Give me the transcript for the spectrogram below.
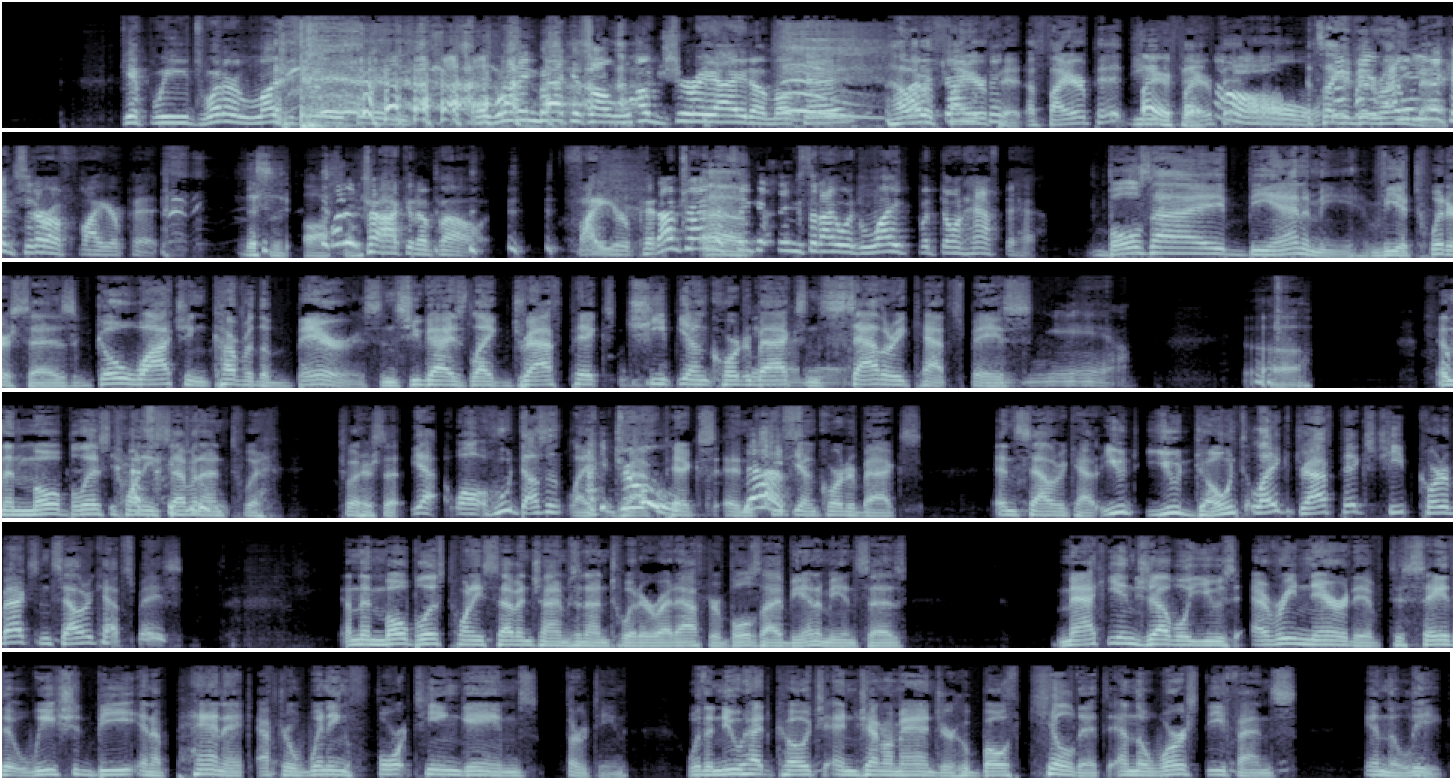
dipweeds? What are luxury things? A running back is a luxury item. Okay. How about a was trying to fire think- pit? A fire pit? Do you Fire need a pit. fire pit? Oh, It's like a good do you- running what do you back. consider a fire pit? This is awesome. What are you talking about? Fire pit. I'm trying to Uh, think of things that I would like but don't have to have. Bullseye Bieniemy via Twitter says, "Go watch and cover the Bears since you guys like draft picks, cheap young quarterbacks, and salary cap space." Yeah. Uh, and then Mo Bliss twenty seven do. on Twitter Twitter said, "Yeah, well, who doesn't like I draft do. picks and Yes. cheap young quarterbacks and salary cap? You you don't like draft picks, cheap quarterbacks, and salary cap space?" And then Mo Bliss twenty seven chimes in on Twitter right after Bullseye Bieniemy and says, Mackey and Jeb will use every narrative to say that we should be in a panic after winning 14 games, 13, with a new head coach and general manager who both killed it and the worst defense in the league.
